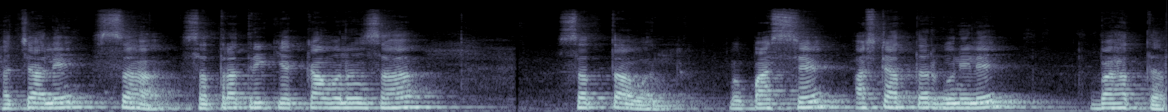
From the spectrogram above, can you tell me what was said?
ह्याचे आले सहा. सतरा त्रिक एक्कावन्न सहा सत्तावन्न. मग पाचशे अठ्ठ्याहत्तर गुणिले बहात्तर.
